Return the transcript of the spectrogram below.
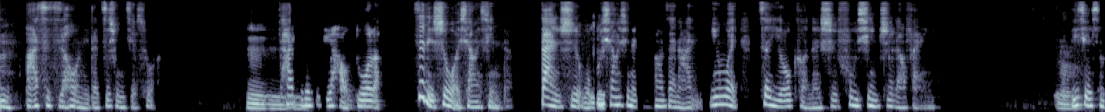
嗯，八次之后你的咨询结束了。嗯嗯，他觉得自己好多了，这里是我相信的，但是我不相信的地方在哪里？因为这有可能是负性治疗反应。嗯，理解什么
